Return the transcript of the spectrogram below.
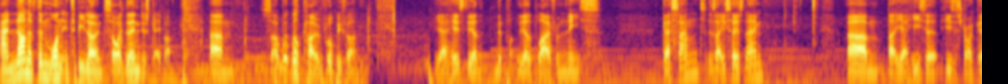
and none of them wanted to be loaned, so I then just gave up. Um, so we'll, we'll cope, we'll be fine. Yeah, here's the other the, the other player from Nice. Guessand, is that you say his name? Um, but yeah, he's a he's a striker.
